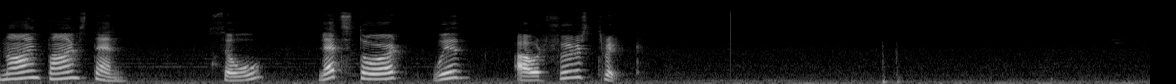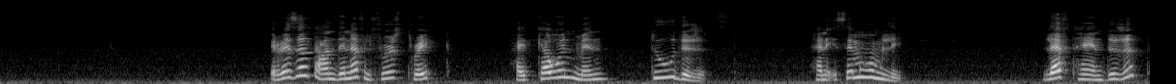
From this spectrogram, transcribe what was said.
9 times 10 so let's start with our first trick. الريزلت عندنا في الفيرست تريك هيتكون من 2 digits. هنقسمهم ل left hand digit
